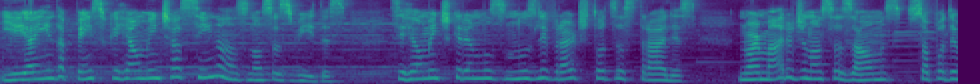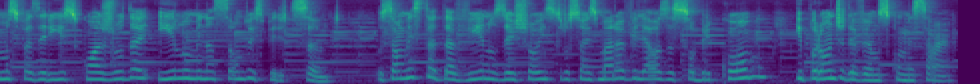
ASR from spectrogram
E ainda penso que realmente é assim nas nossas vidas. Se realmente queremos nos livrar de todas as tralhas, no armário de nossas almas, só podemos fazer isso com a ajuda e iluminação do Espírito Santo. O salmista Davi nos deixou instruções maravilhosas sobre como e por onde devemos começar.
